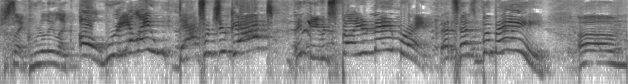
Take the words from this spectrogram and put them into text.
just like really like oh really that's what you got? They didn't even spell your name right. That says baby. Um,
